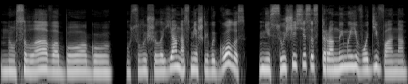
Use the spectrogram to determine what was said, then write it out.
Но слава богу, услышала я насмешливый голос, несущийся со стороны моего дивана.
